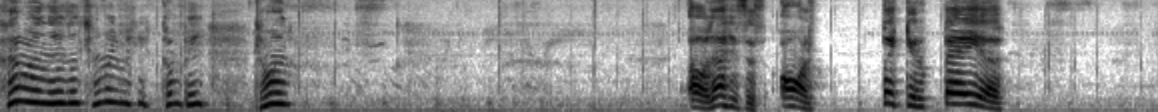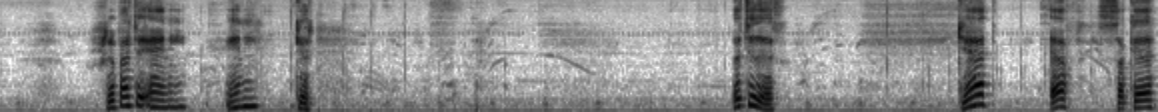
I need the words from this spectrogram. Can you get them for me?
Come on, Liza, come on, come be, come on. Oh, that is just on freaking fire. Flip out to Annie. Annie, good. Let's do this. Get F, sucker.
